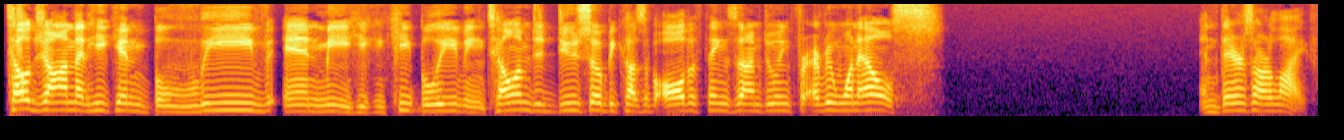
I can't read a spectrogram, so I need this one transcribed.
Tell John that he can believe in me. He can keep believing. Tell him to do so because of all the things that I'm doing for everyone else. And there's our life.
